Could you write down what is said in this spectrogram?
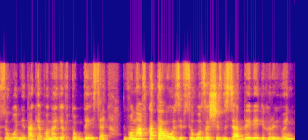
сьогодні, так як вона є в топ-10, вона в каталозі всього за 69 гривень.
